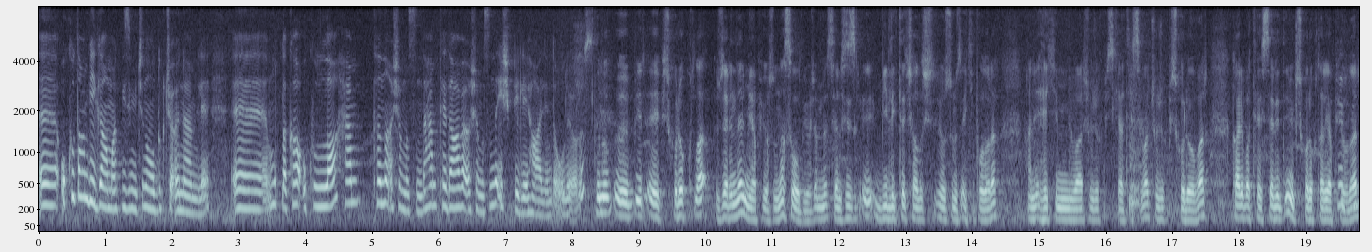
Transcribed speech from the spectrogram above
Ee, okuldan bilgi almak bizim için oldukça önemli. Ee, mutlaka okulla hem tanı aşamasında hem tedavi aşamasında işbirliği halinde oluyoruz. Bunu e, bir e, psikologla üzerinden mi yapıyorsunuz? Nasıl oluyor hocam? Mesela siz e, birlikte çalışıyorsunuz ekip olarak. Hani hekim mi var, çocuk psikiyatrisi var, çocuk psikoloğu var. Galiba testleri değil mi psikologlar yapıyorlar.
